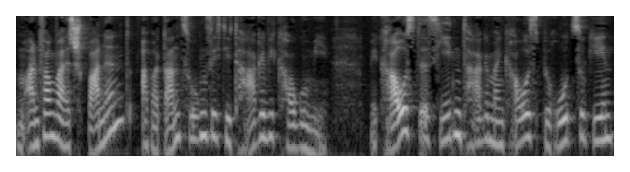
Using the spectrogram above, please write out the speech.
Am Anfang war es spannend, aber dann zogen sich die Tage wie Kaugummi. Mir grauste es, jeden Tag in mein graues Büro zu gehen,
